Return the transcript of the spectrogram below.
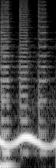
Woo!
